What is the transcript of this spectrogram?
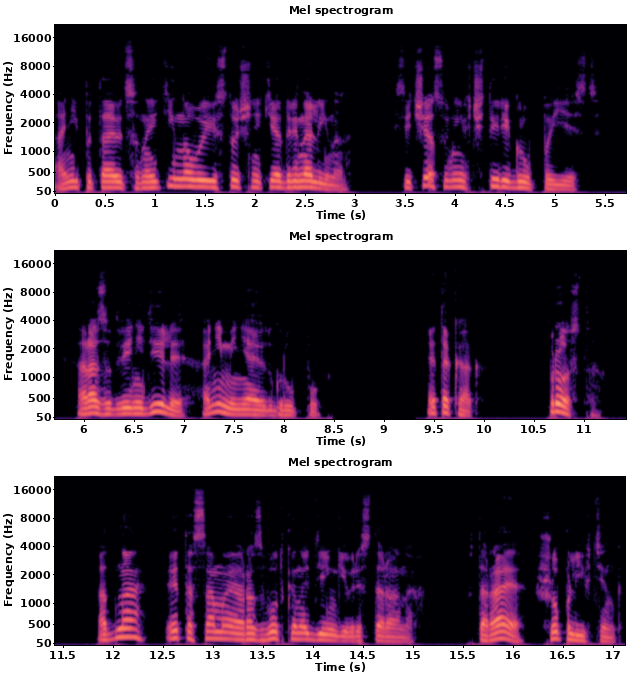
Они пытаются найти новые источники адреналина. Сейчас у них четыре группы есть. А раз в две недели они меняют группу. Это как? Просто. Одна – это самая разводка на деньги в ресторанах. Вторая – шоплифтинг.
